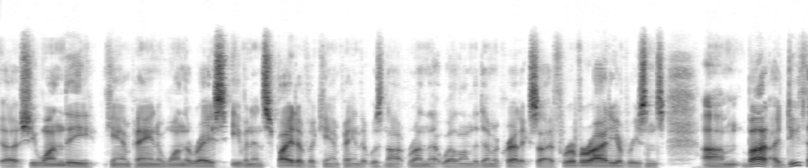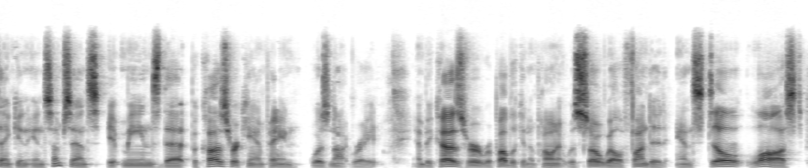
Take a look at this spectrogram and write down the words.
uh, she won the campaign and won the race, even in spite of a campaign that was not run that well on the Democratic side for a variety of reasons. Um, but I do think, in, in some sense, it means that because her campaign was not great and because her Republican opponent was so well funded and still lost,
